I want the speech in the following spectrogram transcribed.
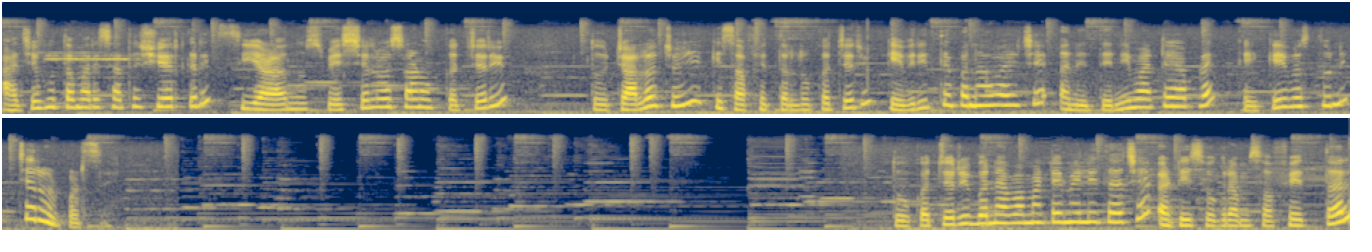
આજે હું તમારી સાથે શેર કરીશ શિયાળાનું સ્પેશિયલ વસાણું કચરિયું. તો ચાલો જોઈએ કે સફેદ તલનું કચરિયું કેવી રીતે બનાવાય છે અને તેની માટે આપણે કઈ કઈ વસ્તુની જરૂર પડશે. તો કચરિયું બનાવવા માટે મેં લીધા છે અઢીસો ગ્રામ સફેદ તલ,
